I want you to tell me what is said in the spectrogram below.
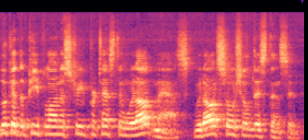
Look at the people on the street protesting without masks, without social distancing.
